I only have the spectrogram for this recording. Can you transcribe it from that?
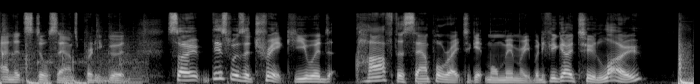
And it still sounds pretty good. So this was a trick. You would half the sample rate to get more memory. But if you go too low, and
